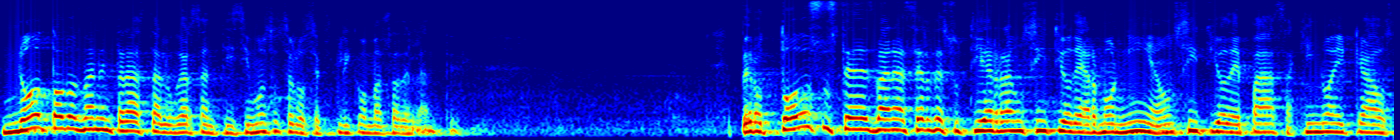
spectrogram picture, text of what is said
no todos van a entrar hasta el lugar santísimo, eso se los explico más adelante. Pero todos ustedes van a hacer de su tierra un sitio de armonía, un sitio de paz. Aquí no hay caos,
